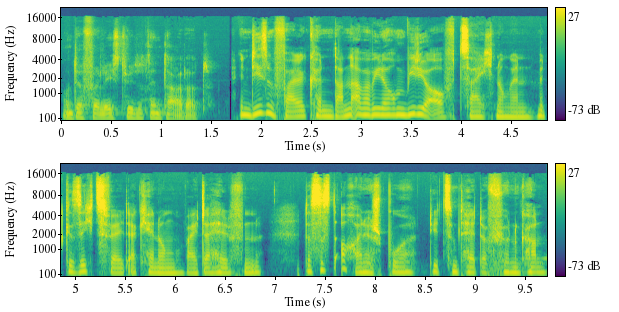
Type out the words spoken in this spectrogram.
und er verlässt wieder den Tatort. In diesem Fall können dann aber wiederum Videoaufzeichnungen mit Gesichtsfelderkennung weiterhelfen. Das ist auch eine Spur, die zum Täter führen kann.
